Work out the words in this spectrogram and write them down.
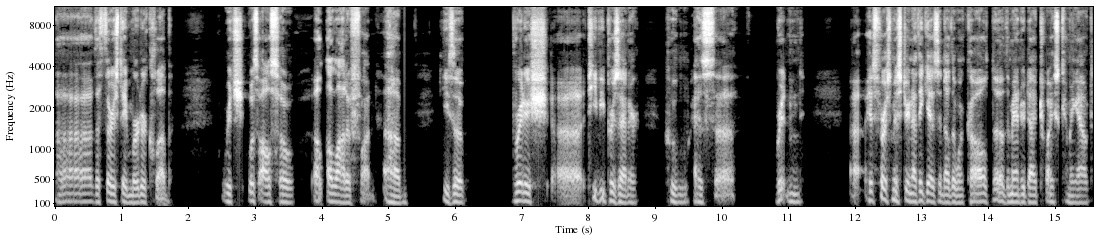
uh, The Thursday Murder Club, which was also a, a lot of fun. Um, he's a British uh, TV presenter who has uh, written uh, his first mystery, and I think he has another one called uh, The Man Who Died Twice coming out.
